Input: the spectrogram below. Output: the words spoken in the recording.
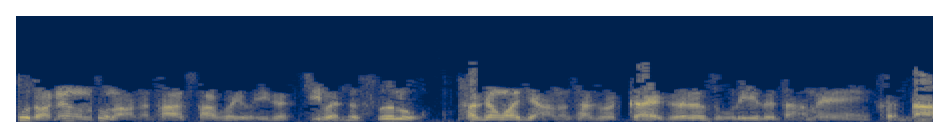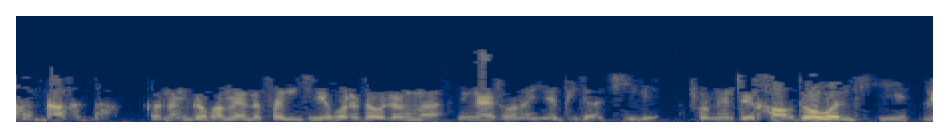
杜导正杜老呢，他他会有一个基本的思路。”他跟我讲了，他说改革的阻力在党内很大很大很大，可能各方面的分歧或者斗争呢，应该说呢也比较激烈，说明对好多问题领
